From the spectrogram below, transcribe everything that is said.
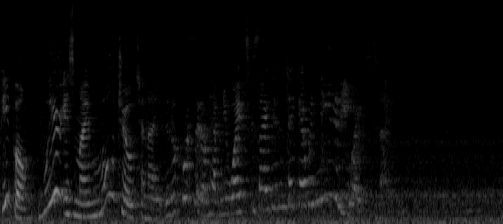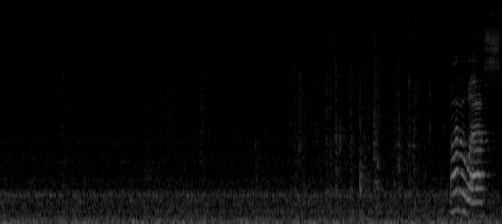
People, where is my mojo tonight? And of course I don't have any wipes because I didn't think I would need any wipes tonight. But alas,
